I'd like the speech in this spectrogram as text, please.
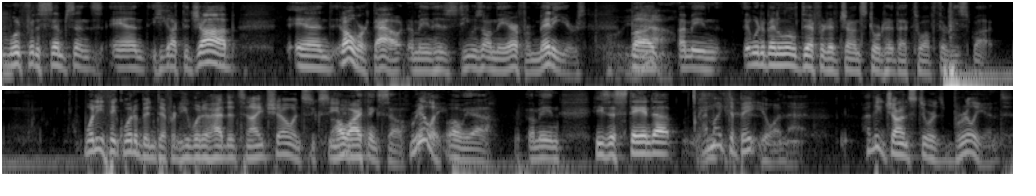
worked for The Simpsons, and he got the job, and it all worked out. I mean, his he was on the air for many years, but Oh, yeah. I mean, it would have been a little different if Jon Stewart had that twelve thirty spot. What do you think would have been different? He would have had the Tonight Show and succeeded. Oh, I think so. Really? Oh yeah. I mean, he's a stand-up. I might debate you on that. I think Jon Stewart's brilliant,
